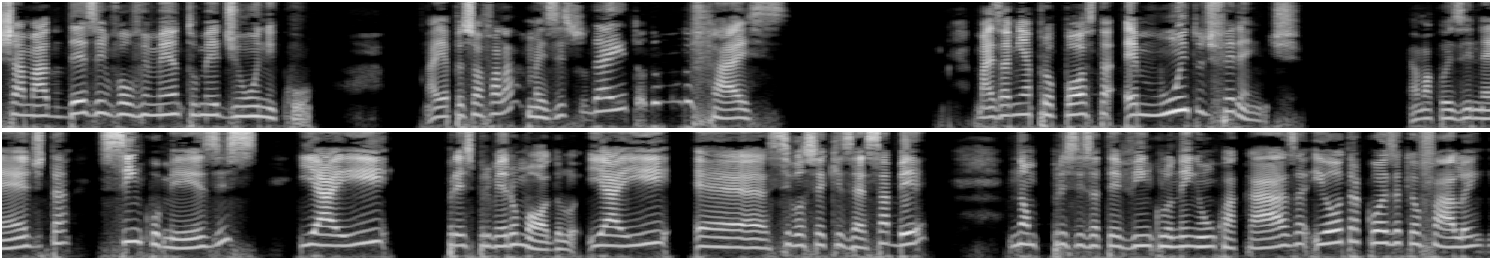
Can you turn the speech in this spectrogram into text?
chamado desenvolvimento mediúnico. Aí a pessoa fala, ah, mas isso daí todo mundo faz. Mas a minha proposta é muito diferente. É uma coisa inédita, cinco meses, e aí, para esse primeiro módulo. E aí, é, se você quiser saber, não precisa ter vínculo nenhum com a casa. E outra coisa que eu falo, hein?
